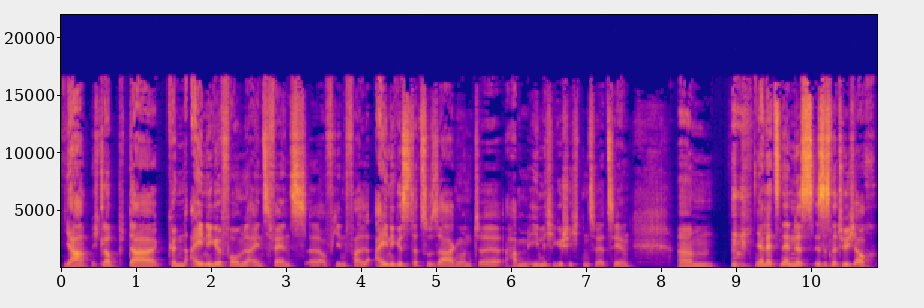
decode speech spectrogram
Ja, ich glaube, da können einige Formel 1-Fans äh, auf jeden Fall einiges dazu sagen und äh, haben ähnliche Geschichten zu erzählen. Ähm, ja, letzten Endes ist es natürlich auch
